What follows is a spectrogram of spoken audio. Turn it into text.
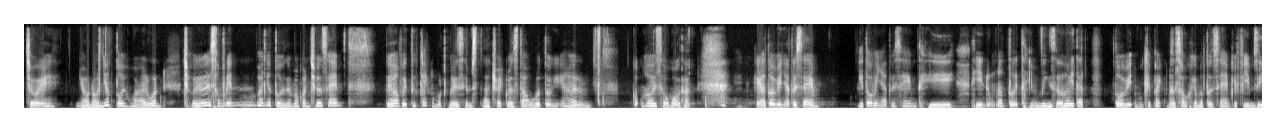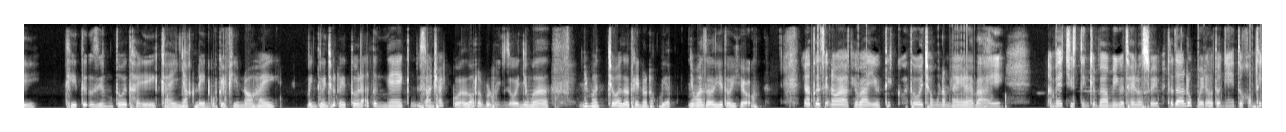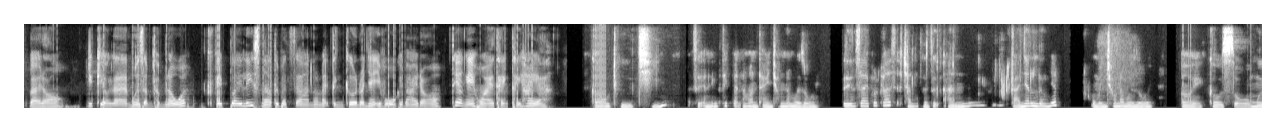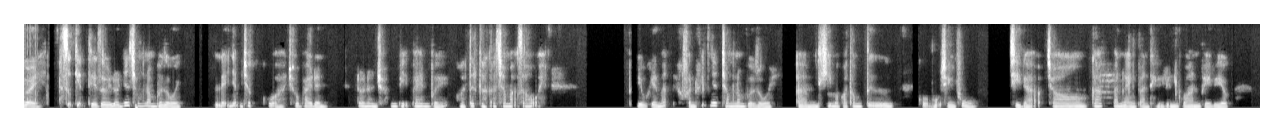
Trời ơi nhỏ nó nhất tôi hoài luôn. Trời ơi, sống đến bao nhiêu tuổi rồi mà còn chưa xem. Thế là với tư cách là một người xem Star Trek và Star Wars, tôi nghĩ là cũng hơi xấu hổ thật. Thế là tôi về nhà tôi xem. Khi tôi về nhà tôi xem thì thì đúng là tôi thấy mình giờ hơi thật. Tôi bị một cái bệnh là sau khi mà tôi xem cái phim gì, thì tự dưng tôi thấy cái nhạc nền của cái phim nó hay. Bình thường trước đấy tôi đã từng nghe soundtrack của Lord of the Rings rồi, nhưng mà nhưng mà chưa bao giờ thấy nó đặc biệt. Nhưng mà giờ thì tôi hiểu nhưng tôi sẽ nói là cái bài yêu thích của tôi trong năm nay là bài I Bet You Think About Me của Taylor Swift. Thật ra lúc mới đầu tôi nghe tôi không thích bài đó. Như kiểu là mưa dầm thấm lâu á. Cái playlist nào tôi bật ra nó lại tình cờ nó nhảy vô cái bài đó. Thế là nghe hoài thành thấy hay à? Câu thứ 9 Dự án yêu thích bạn đã hoàn thành trong năm vừa rồi. Inside Podcast chắc chắn là dự án cá nhân lớn nhất của mình trong năm vừa rồi. Rồi, câu số 10 Sự kiện thế giới lớn nhất trong năm vừa rồi Lễ nhậm chức của Joe Biden. Donald Trump bị ban với ở tất cả các trang mạng xã hội. Điều khiến bạn phấn khích nhất trong năm vừa rồi um, khi mà có thông tư của bộ chính phủ chỉ đạo cho các ban ngành toàn thể liên quan về việc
